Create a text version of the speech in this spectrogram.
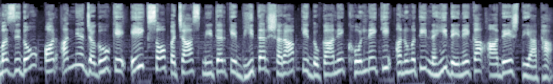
मस्जिदों और अन्य जगहों के 150 मीटर के भीतर शराब की दुकानें खोलने की अनुमति नहीं देने का आदेश दिया था।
